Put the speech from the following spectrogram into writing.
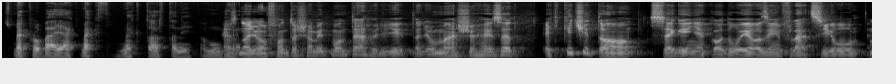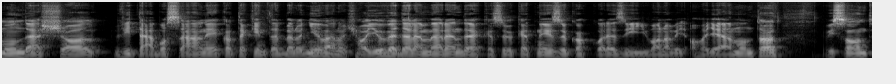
és megpróbálják meg, megtartani a munkaerőt. Ez nagyon fontos, amit mondtál, hogy itt nagyon más a helyzet. Egy kicsit a szegények adója az infláció mondással vitába szállnék a tekintetben, hogy nyilván, hogyha a jövedelemmel rendelkezőket nézzük, akkor ez így van, ahogy elmondtad. Viszont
